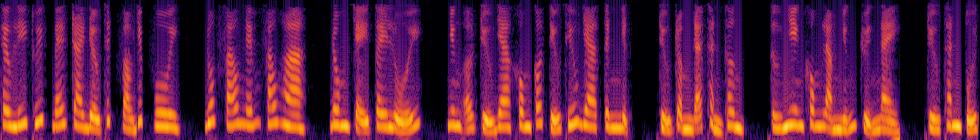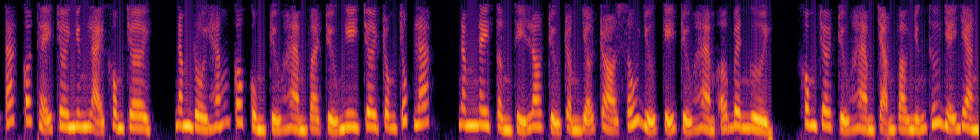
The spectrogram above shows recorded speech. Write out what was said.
theo lý thuyết bé trai đều thích vào giúp vui, đốt pháo ném pháo hoa, đông chạy tây lũi, nhưng ở triệu gia không có tiểu thiếu gia tinh nghịch, triệu trầm đã thành thân, tự nhiên không làm những chuyện này, triệu thanh tuổi tác có thể chơi nhưng lại không chơi, năm rồi hắn có cùng triệu hàm và triệu nghi chơi trong chốc lát, năm nay tần thị lo triệu trầm dở trò xấu giữ kỹ triệu hàm ở bên người, không cho triệu hàm chạm vào những thứ dễ dàng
